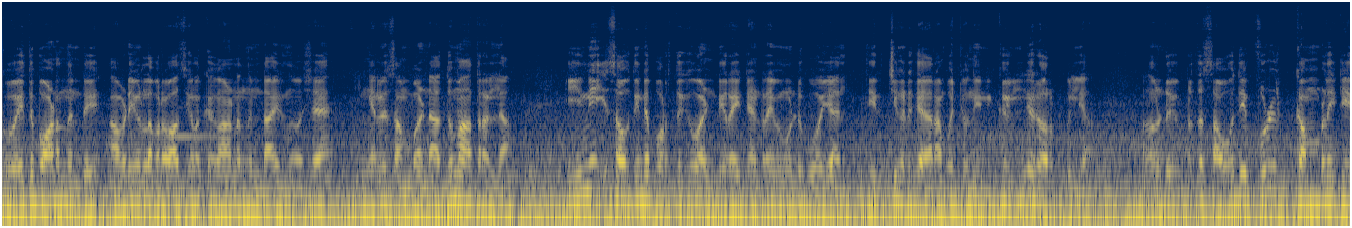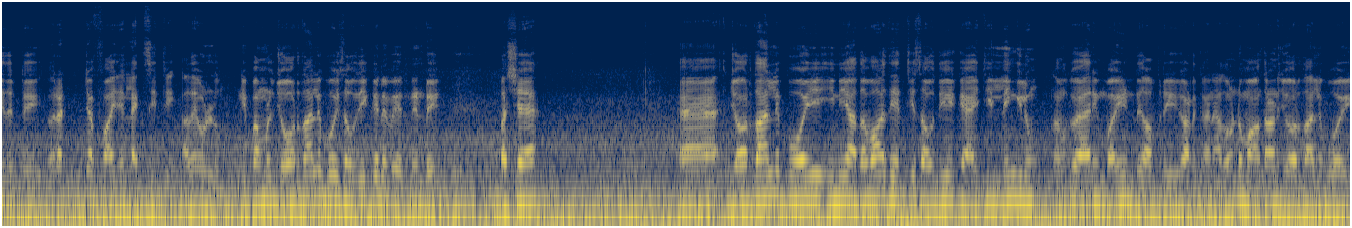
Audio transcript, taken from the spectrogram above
കുവൈത്ത് പോകണമെന്നുണ്ട് അവിടെയുള്ള പ്രവാസികളൊക്കെ കാണുന്നുണ്ടായിരുന്നു. പക്ഷേ ഇങ്ങനൊരു സംഭവമുണ്ട് അതുമാത്രമല്ല ഇനി സൗദിന്റെ പുറത്തേക്ക് വണ്ടി റൈറ്റ് ആൻഡ് ഡ്രൈവ് കൊണ്ട് പോയാൽ തിരിച്ചു ഇങ്ങോട്ട് കയറാൻ പറ്റുമെന്ന് എനിക്ക് വലിയൊരു ഉറപ്പില്ല. അതുകൊണ്ട് ഇപ്പോഴത്തെ സൗദി ഫുൾ കംപ്ലീറ്റ് ചെയ്തിട്ട് ഒരൊറ്റ ഫൈനൽ എക്സിറ്റ് അതേ ഉള്ളൂ. ഇനിയിപ്പോൾ നമ്മൾ ജോർദാനിൽ പോയി സൗദിക്ക് തന്നെ വരുന്നുണ്ട്. പക്ഷേ ജോർദാനിൽ പോയി ഇനി അഥവാ തിരിച്ച് സൗദി കയറ്റിയില്ലെങ്കിലും നമുക്ക് വേറെയും വഴി ഉണ്ട് ആഫ്രിക്ക കടക്കാൻ. അതുകൊണ്ട് മാത്രമാണ് ജോർദാനിൽ പോയി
